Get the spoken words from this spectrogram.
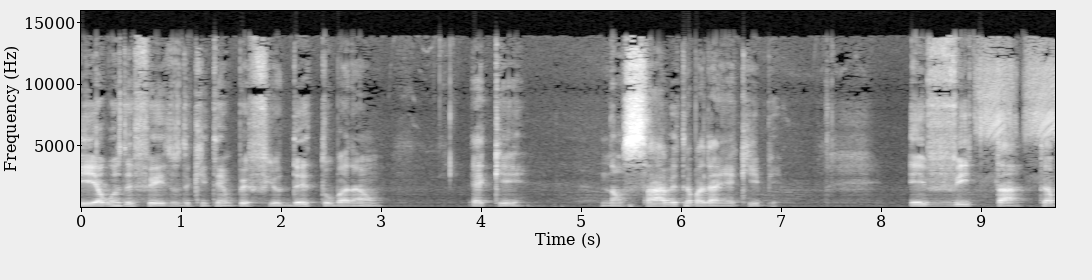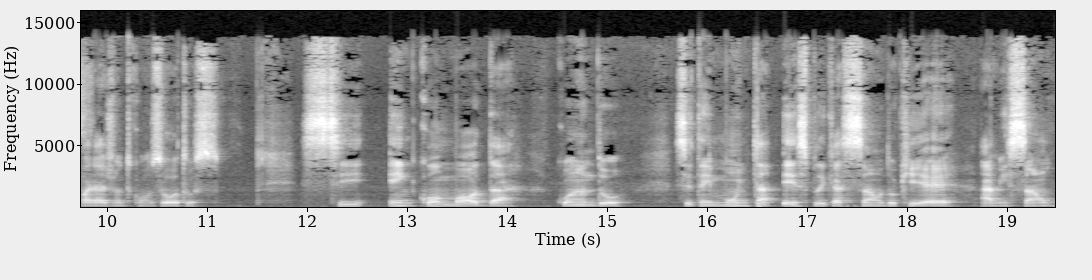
E alguns defeitos de quem tem o perfil de tubarão é que não sabe trabalhar em equipe, evita trabalhar junto com os outros, se incomoda quando se tem muita explicação do que é a missão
